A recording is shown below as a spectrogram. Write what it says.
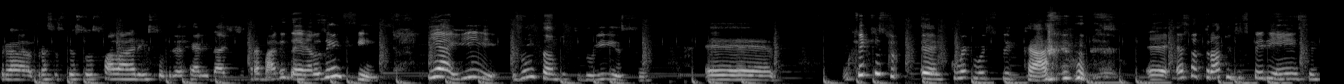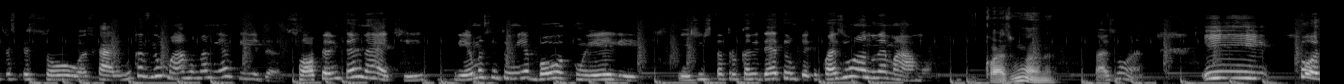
para essas pessoas falarem sobre a realidade de trabalho delas, enfim. E aí, juntando tudo isso, é, o que, que isso. É, como é que eu vou explicar? É, essa troca de experiência entre as pessoas, cara, eu nunca vi o Marlon na minha vida, só pela internet. Criei uma sintonia boa com ele. E a gente está trocando ideia tem, um, tem quase um ano, né, Marlon? Quase um ano. Quase um ano. E, pô,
